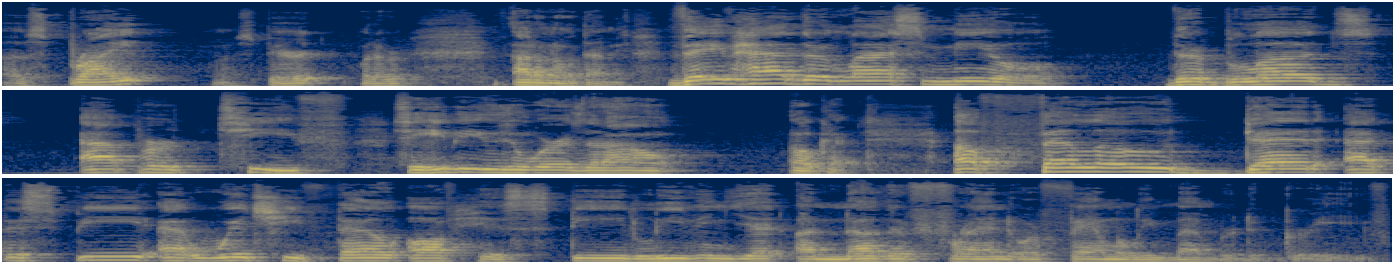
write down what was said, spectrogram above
a sprite, a spirit, whatever. I don't know what that means. They've had their last meal, their blood's aperitif. See, he be using words that I don't, okay. A fellow dead at the speed at which he fell off his steed, leaving yet another friend or family member to grieve.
